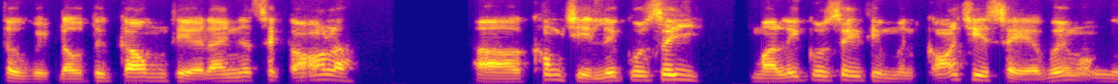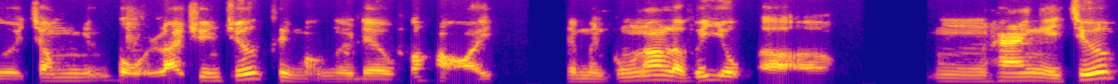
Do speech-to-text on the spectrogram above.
từ việc đầu tư công thì ở đây nó sẽ có là uh, không chỉ Licosi mà Licosi thì mình có chia sẻ với mọi người trong những buổi livestream trước thì mọi người đều có hỏi. Thì mình cũng nói là ví dụ ở um, hai ngày trước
